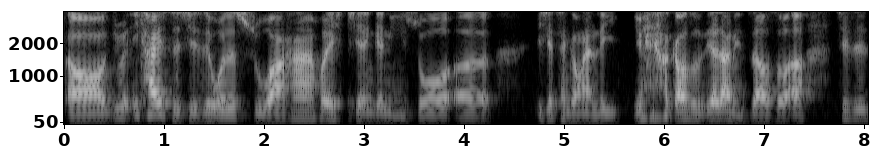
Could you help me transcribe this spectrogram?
哦，因为一开始其实我的书啊，他会先跟你说，呃，一些成功案例，因为要告诉，要让你知道说，呃，其实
